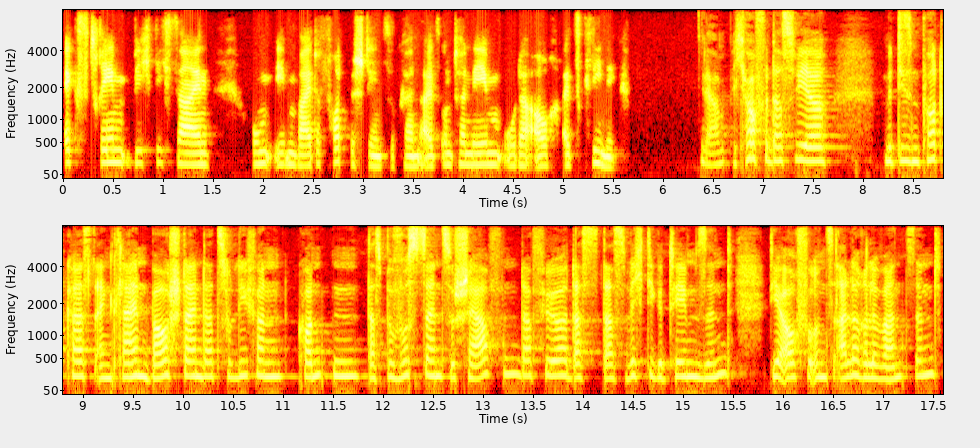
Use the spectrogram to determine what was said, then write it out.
extrem wichtig sein, um eben weiter fortbestehen zu können als Unternehmen oder auch als Klinik. Ja, ich hoffe, dass wir mit diesem Podcast einen kleinen Baustein dazu liefern konnten, das Bewusstsein zu schärfen dafür, dass das wichtige Themen sind, die auch für uns alle relevant sind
